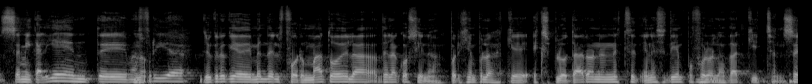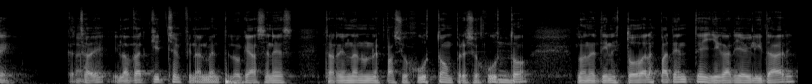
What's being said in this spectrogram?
semicaliente, más No, fría. Yo creo que depende del formato de la, de la cocina. Por ejemplo, las que explotaron en, este, en ese tiempo fueron las Dark Kitchen. Sí. ¿cachai? Y las Dark Kitchen finalmente lo que hacen es te arriendan un espacio justo, a un precio justo, donde tienes todas las patentes, llegar y habilitar,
